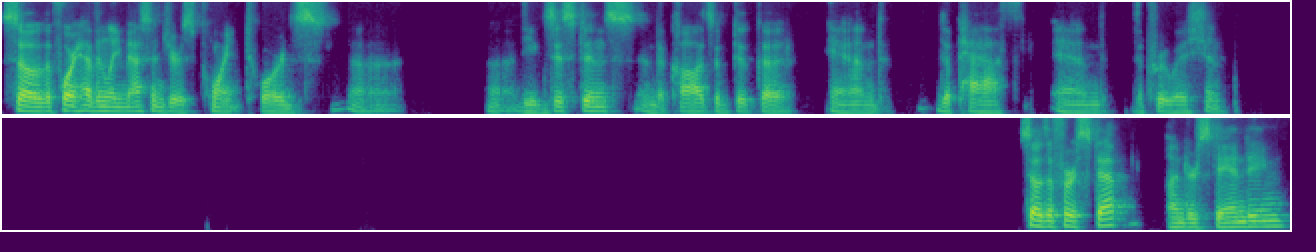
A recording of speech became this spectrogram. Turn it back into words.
So the four heavenly messengers point towards uh, uh the existence and the cause of dukkha and the path and the fruition. So the first step, understanding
